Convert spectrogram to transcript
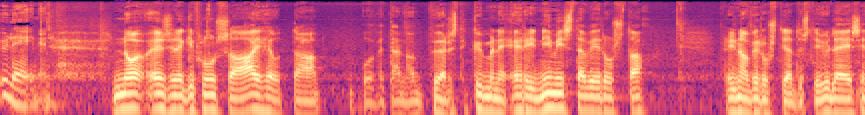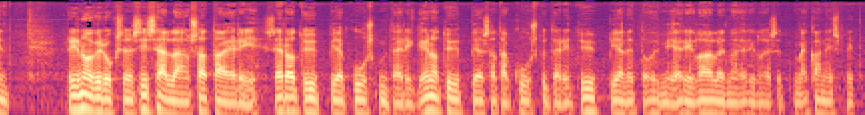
yleinen? No ensinnäkin flunssaa aiheuttaa, voi vetää noin pyöristi kymmenen eri nimistä virusta. Rinovirus tietysti yleisin. Rinoviruksen sisällä on 100 eri serotyyppiä, 60 eri genotyyppiä, 160 eri tyyppiä. Ne toimii eri lailla, ne on erilaiset mekanismit.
